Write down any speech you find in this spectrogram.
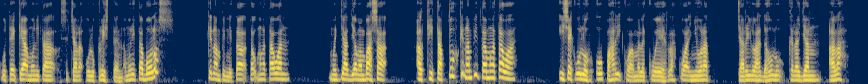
Kuteke amunita secara ulu Kristen. Amunita bolos. Kenampi nita tahu mengetahuan menjadi membaca Alkitab tuh kenampi ta mengetawa. Isek uluh, oh pahari kuah melekue lah kuah nyurat carilah dahulu kerajaan Allah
